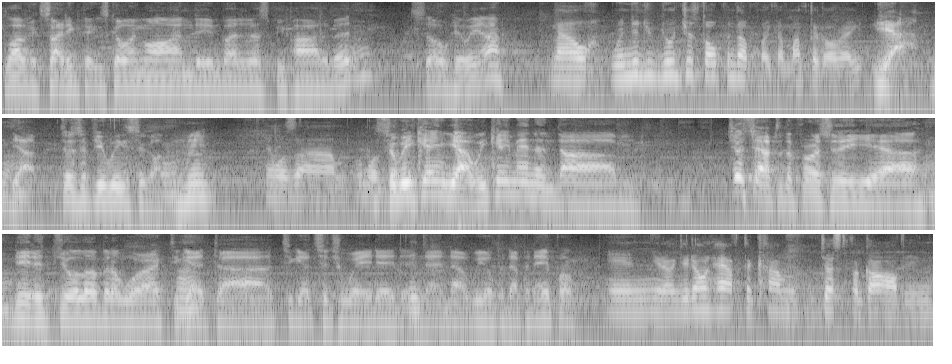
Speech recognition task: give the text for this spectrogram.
a lot of exciting things going on. They invited us to be part of it, Mm-hmm. so here we are. now, when did you, you just opened up like a month ago, right? Yeah, yeah, just a few weeks ago. Mhm. It was, um, it was So we came, yeah, we came in and um, just after the first of the year, needed to do a little bit of work to get uh, to get situated, and then uh, we opened up in April. and you know, you don't have to come just for golf. You can, you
